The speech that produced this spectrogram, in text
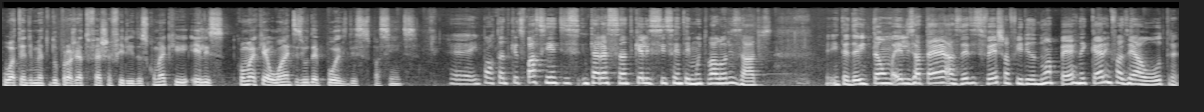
o atendimento do projeto Fecha Feridas? Como é que eles, como é que é o antes e o depois desses pacientes? É importante que os pacientes, interessante que eles se sentem muito valorizados. Entendeu? Então, eles até às vezes fecham a ferida numa perna e querem fazer a outra.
